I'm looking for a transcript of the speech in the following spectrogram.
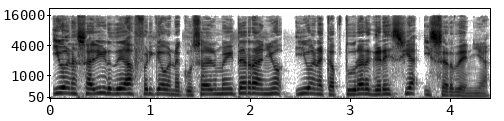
iban a salir de África, iban a cruzar el Mediterráneo, iban a capturar Grecia y Cerdeña.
